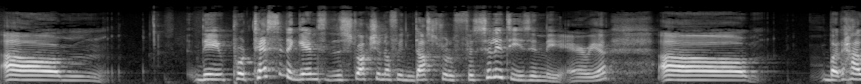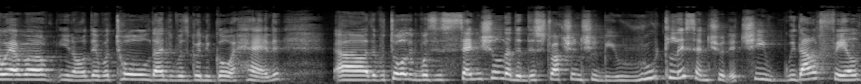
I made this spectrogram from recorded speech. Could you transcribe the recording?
Um, they protested against the destruction of industrial facilities in the area. Uh, but however, you know, they were told that it was going to go ahead. Uh, they were told it was essential that the destruction should be ruthless and should achieve without fail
